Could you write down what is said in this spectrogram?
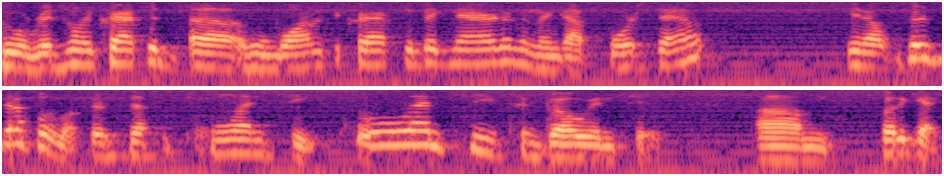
who originally crafted, uh, who wanted to craft the big narrative and then got forced out? You know, there's definitely look, there's definitely plenty, plenty to go into. Um, but again,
